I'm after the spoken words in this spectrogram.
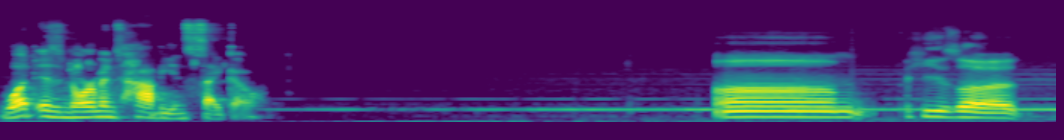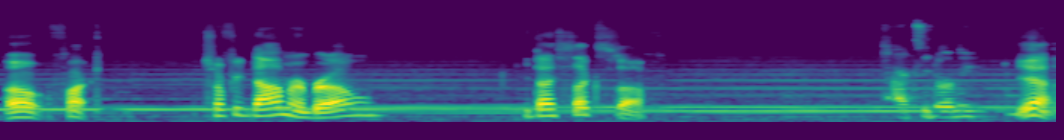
What is Norman's hobby in Psycho? Um. He's a. Oh fuck. Jeffrey Dahmer, bro. He dissects stuff. Taxidermy? Yeah.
